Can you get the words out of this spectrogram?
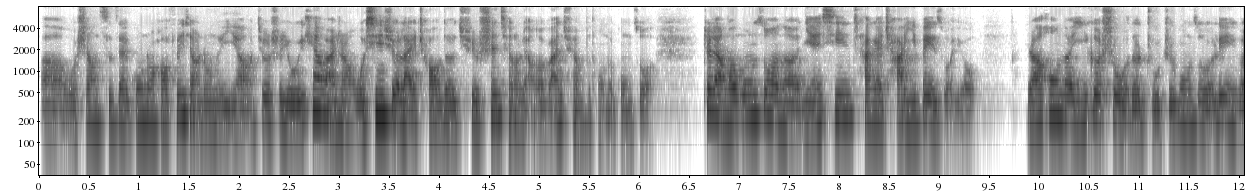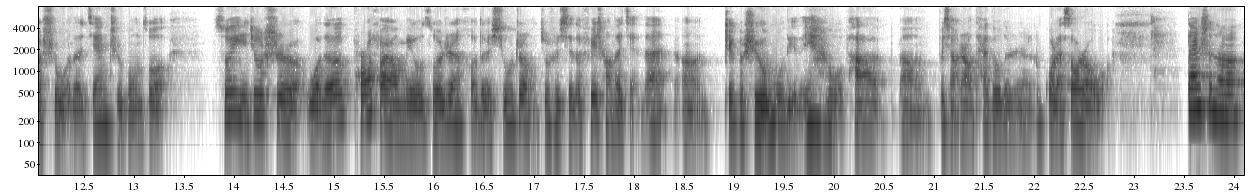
呃我上次在公众号分享中的一样，就是有一天晚上，我心血来潮的去申请了两个完全不同的工作，这两个工作呢，年薪大概差一倍左右，然后呢，一个是我的主职工作，另一个是我的兼职工作。所以就是我的 profile 没有做任何的修正，就是写的非常的简单，嗯，这个是有目的的，因为我怕，嗯，不想让太多的人过来骚扰我。但是呢，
